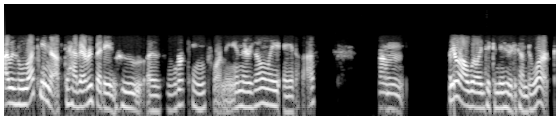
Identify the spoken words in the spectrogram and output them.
I was lucky enough to have everybody who was working for me, and there's only eight of us. Um, they were all willing to continue to come to work.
